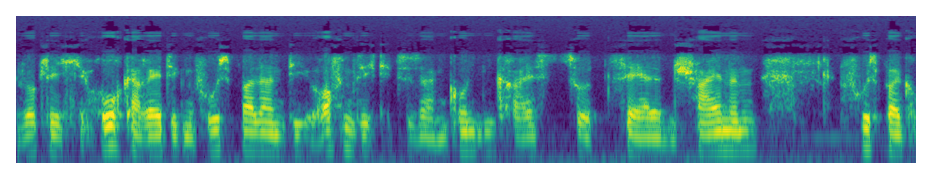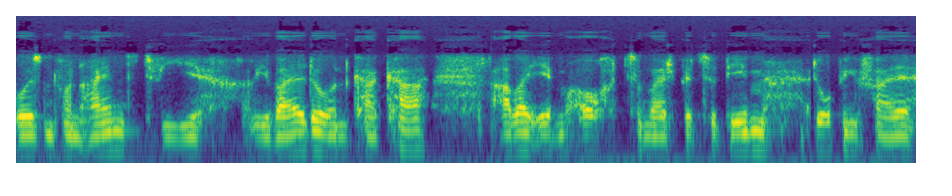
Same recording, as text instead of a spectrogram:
wirklich hochkarätigen Fußballern, die offensichtlich zu seinem Kundenkreis zu zählen scheinen. Fußballgrößen von einst wie Rivaldo und Kaká, aber eben auch zum Beispiel zu dem Dopingfall,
